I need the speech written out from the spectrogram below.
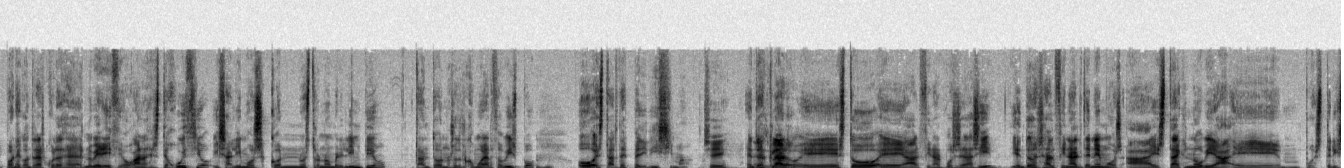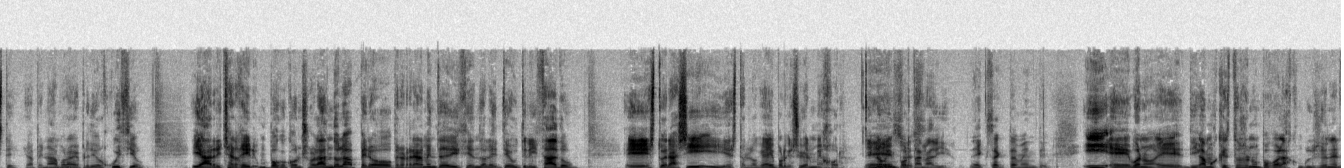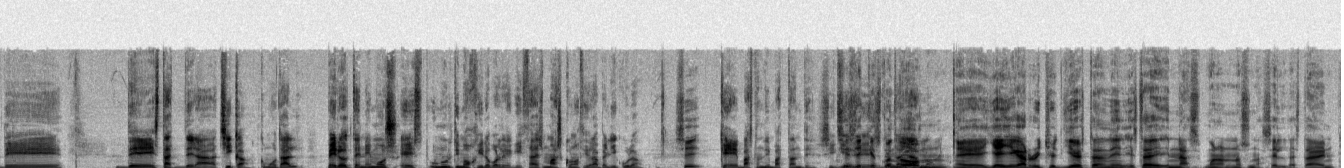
pone contra las cuerdas a la exnovia y le dice, o ganas este juicio y salimos con nuestro nombre limpio, tanto nosotros como el arzobispo, o estás despedidísima. Sí. Entonces, es claro, eh, esto eh, al final pues es así. Y entonces al final tenemos a esta exnovia eh, pues triste y apenada por haber perdido el juicio. Y a Richard Gere un poco consolándola, pero, pero realmente diciéndole, te he utilizado, eh, esto era así y esto es lo que hay porque soy el mejor. Y no me importa es. a nadie. Exactamente. Y eh, bueno, eh, digamos que estos son un poco las conclusiones de, de, esta, de la chica como tal. Pero tenemos un último giro porque quizá es más conocido la película, Sí, que es bastante impactante. Si Sí, sí, que es cuando mm, eh, ya llega Richard Gere, está en, el- está en las, bueno, no es una celda, está en,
